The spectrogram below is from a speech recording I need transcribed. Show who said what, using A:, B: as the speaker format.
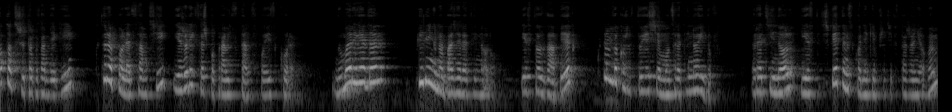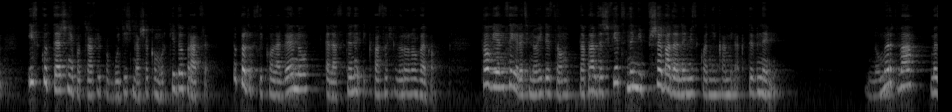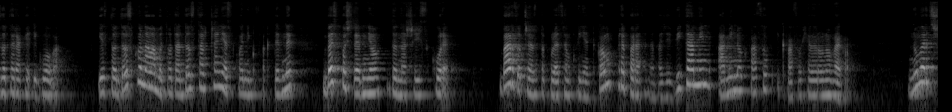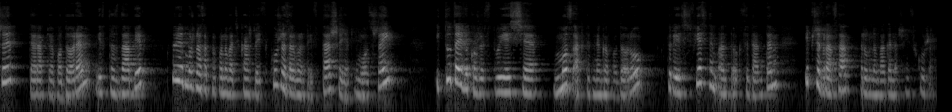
A: Oto trzy top zabiegi, które polecam Ci, jeżeli chcesz poprawić stan swojej skóry. Numer jeden, peeling na bazie retinolu. Jest to zabieg, w którym wykorzystuje się moc retinoidów. Retinol jest świetnym składnikiem przeciwstarzeniowym i skutecznie potrafi pobudzić nasze komórki do pracy, do produkcji kolagenu, elastyny i kwasu hialuronowego. Co więcej, retinoidy są naprawdę świetnymi, przebadanymi składnikami aktywnymi. Numer dwa, mezoterapia igłowa. Jest to doskonała metoda dostarczenia składników aktywnych bezpośrednio do naszej skóry. Bardzo często polecam klientkom preparaty na bazie witamin, aminokwasów i kwasu hialuronowego. Numer 3, terapia wodorem. Jest to zabieg, który można zaproponować każdej skórze, zarówno tej starszej, jak i młodszej. I tutaj wykorzystuje się moc aktywnego wodoru, który jest świetnym antyoksydantem i przywraca równowagę naszej skórze.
